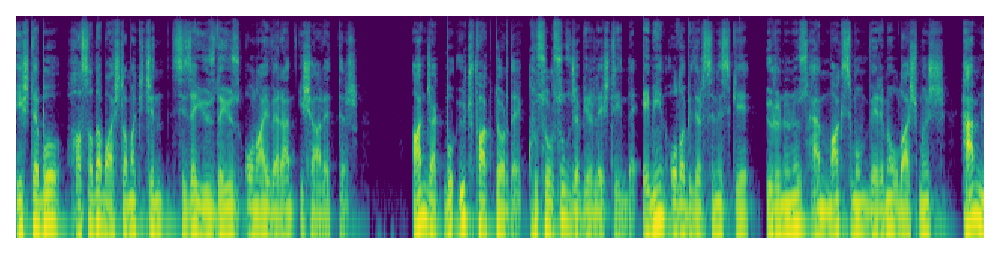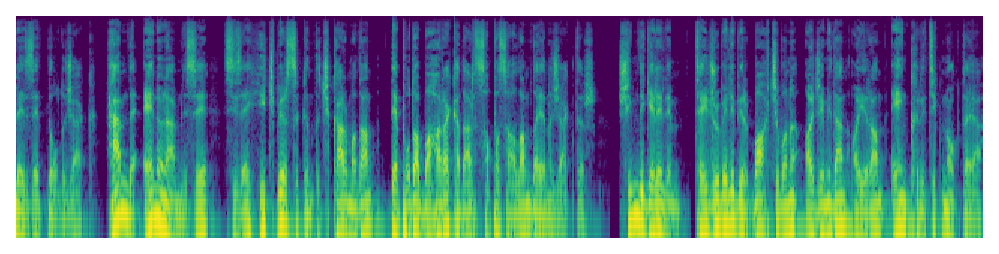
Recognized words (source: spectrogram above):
İşte bu hasada başlamak için size yüzde yüz onay veren işarettir. Ancak bu üç faktör de kusursuzca birleştiğinde emin olabilirsiniz ki ürününüz hem maksimum verime ulaşmış hem lezzetli olacak. Hem de en önemlisi size hiçbir sıkıntı çıkarmadan depoda bahara kadar sapasağlam dayanacaktır. Şimdi gelelim tecrübeli bir bahçıvanı acemiden ayıran en kritik noktaya.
